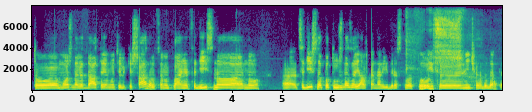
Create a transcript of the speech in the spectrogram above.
То можна віддати йому тільки шану в цьому плані. Це дійсно, ну е, це дійсно потужна заявка на лідерство. Тут Ну, і е, нічого додати.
